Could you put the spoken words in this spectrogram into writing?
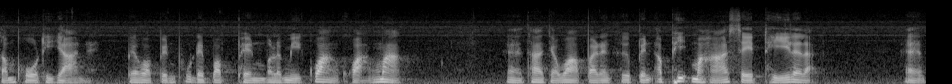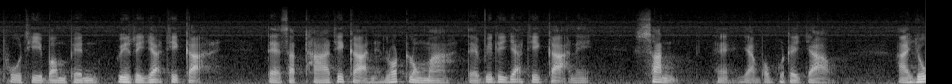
สัมโพธิญาณแปลว่าเป็นผู้ได้บำเพ็ญบารมีกว้างขวางมาก ถ้าจะว่าไปนั่นคือเป็นอภิมหาเศรษฐีเลยล่ะผู้ที่บำเพ็ญวิริยะทิกะ แต่ศรัทธาทิกะเนี่ยลดลงมา แต่วิริยะทิกะนี่สั้นอย่างพระพุทธเจ้า อายุ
